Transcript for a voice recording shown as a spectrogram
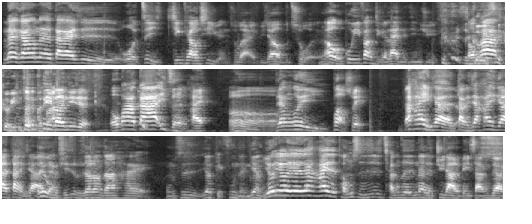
那刚刚那个大概是我自己精挑细选出来比较不错的，然后我故意放几个烂的进去，我怕故意 放进去，我怕大家一直很嗨，哦这，样会不好睡。啊，嗨一下，荡一下，嗨一下，荡一下。而且我们其实不是要让大家嗨，我们是要给负能量，有有有，在嗨的同时是藏着那个巨大的悲伤，这样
